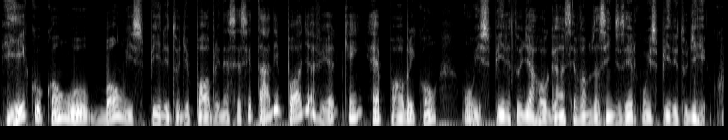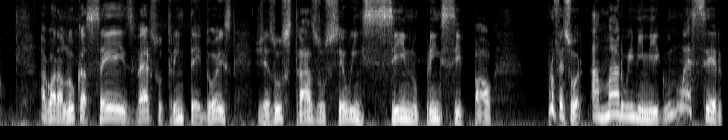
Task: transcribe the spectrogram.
rico com o bom espírito de pobre necessitado, e pode haver quem é pobre com um espírito de arrogância, vamos assim dizer, com o espírito de rico. Agora, Lucas 6, verso 32, Jesus traz o seu ensino principal. Professor, amar o inimigo não é ser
